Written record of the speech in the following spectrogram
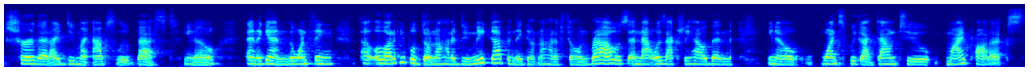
sure that I do my absolute best, you know? And again, the one thing a, lot of people don't know how to do makeup and they don't know how to fill in brows. And that was actually how then, you know, once we got down to my products,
